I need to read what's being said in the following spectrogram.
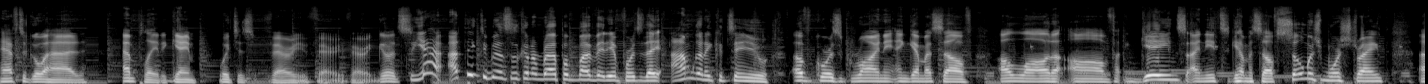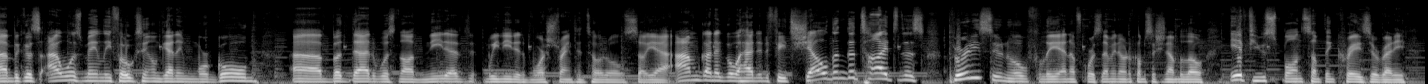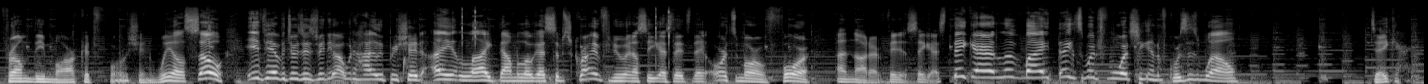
have to go ahead and play the game, which is very, very, very good. So yeah, I think to be honest, that's gonna wrap up my video for today. I'm gonna continue, of course, grinding and get myself a lot of gains. I need to get myself so much more strength uh, because I was mainly focusing on getting more gold uh, but that was not needed. We needed more strength in total. So yeah, I'm gonna go ahead and defeat Sheldon the Titaness pretty soon, hopefully. And of course, let me know in the comment section down below if you spawned something crazy already from the Market Fortune Wheel. So if you have enjoyed this video, I would highly appreciate a like down below, guys. Subscribe if you're new, and I'll see you guys later today or tomorrow for another video. So guys, take care, live bye. Thanks so much for watching, and of course as well, take care.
